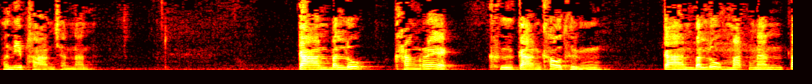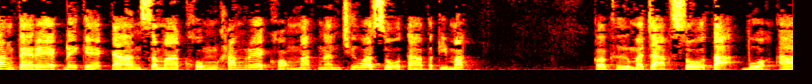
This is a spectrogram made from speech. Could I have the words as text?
พระนิพพานฉันนั้น การบรรลุครั้งแรกคือการเข้าถึงการบรรลุมรรคนั้นตั้งแต่แรกได้แก่การสมาคมครั้งแรกของมรรคนั้น ชื่อว่าโสตาปฏิมรรคก็คือมาจากโสตะบวกอา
